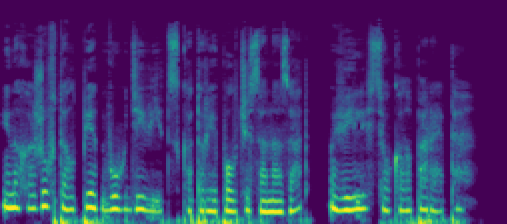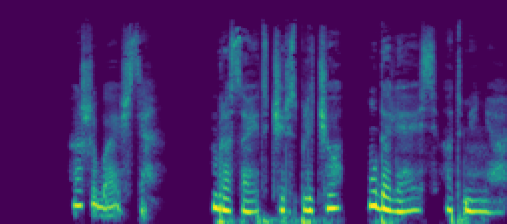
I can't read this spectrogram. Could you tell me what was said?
и нахожу в толпе двух девиц, которые полчаса назад вились около парета. «Ошибаешься», — бросает через плечо, удаляясь от меня.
